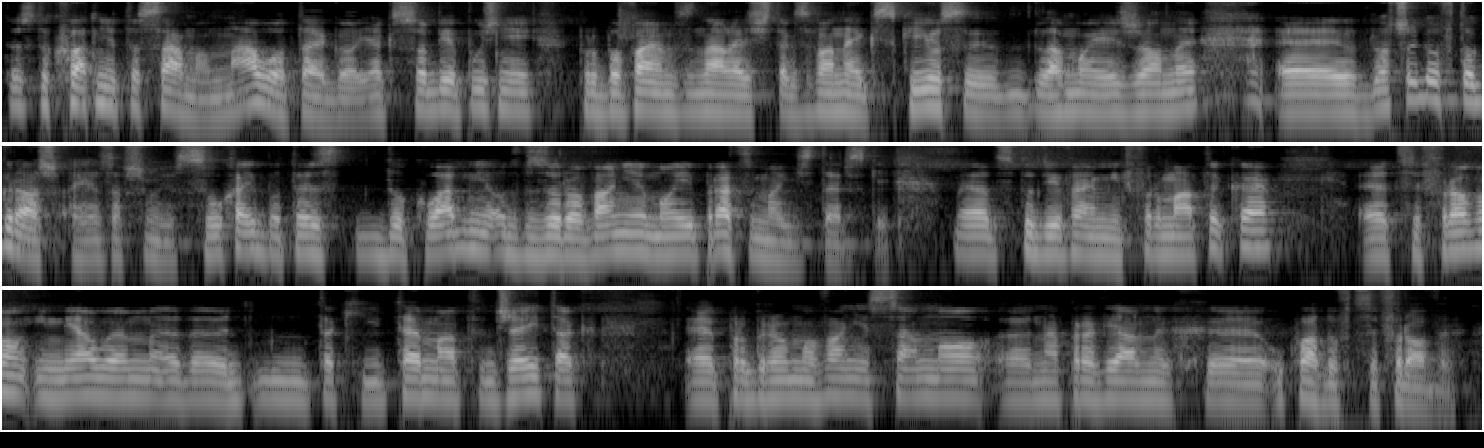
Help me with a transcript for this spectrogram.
to jest dokładnie to samo. Mało tego, jak sobie później próbowałem znaleźć tak zwane excusy dla mojej żony, e, dlaczego w to grasz? A ja zawsze mówię, słuchaj, bo to jest dokładnie odwzorowanie mojej pracy magisterskiej. Ja studiowałem informatykę e, cyfrową i miałem e, taki temat JTAG, e, programowanie samo naprawialnych układów cyfrowych.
